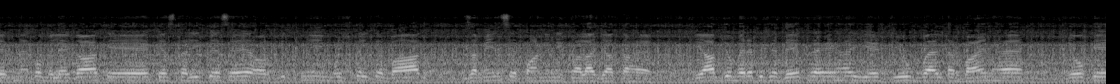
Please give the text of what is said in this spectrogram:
देखने को मिलेगा कि किस तरीके से और कितनी मुश्किल के बाद ज़मीन से पानी निकाला जाता है। ये आप जो मेरे पीछे देख रहे हैं, ये ट्यूब वेल टरबाइन है, जो कि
